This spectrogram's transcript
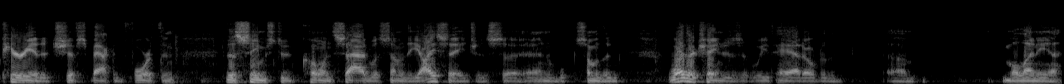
period. It shifts back and forth, and this seems to coincide with some of the ice ages uh, and some of the weather changes that we've had over the um, millennia.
